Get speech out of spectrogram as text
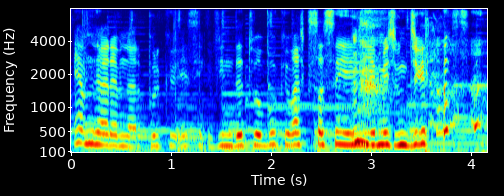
É melhor, é melhor, porque assim, vindo da tua boca eu acho que só sairia mesmo de desgraça.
